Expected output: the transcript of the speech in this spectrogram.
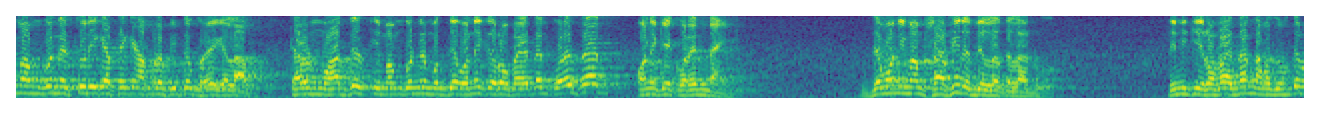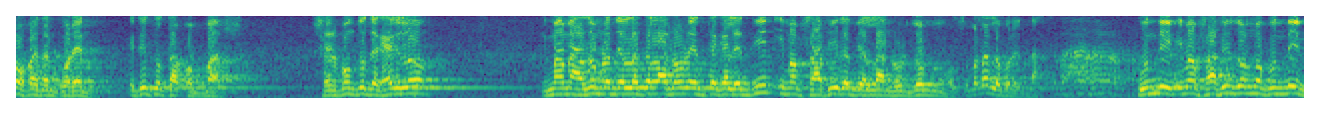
ইমামগণের তরিকা থেকে আমরা পৃথক হয়ে গেলাম। কারণ মুহাদ্দেস ইমামগণের মধ্যে অনেকে রফায়দান করেছেন, অনেকে করেন নাই। যেমন ইমাম শাফি রাদিয়াল্লাহু তাআলা তিনি কি রফায়দান, নামাজের মধ্যে রফায়দান করেন? এটি তো তার অভ্যাস। শেষ পর্যন্ত দেখা গেল, ইমাম আজম রাজি আল্লাহ তাল্লাহর এতেকালের দিন ইমাম শাফি রাজি আল্লাহর জন্ম, সুবহানাল্লাহ করেন না। কোন দিন? ইমাম শাফির জন্ম কোন দিন?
